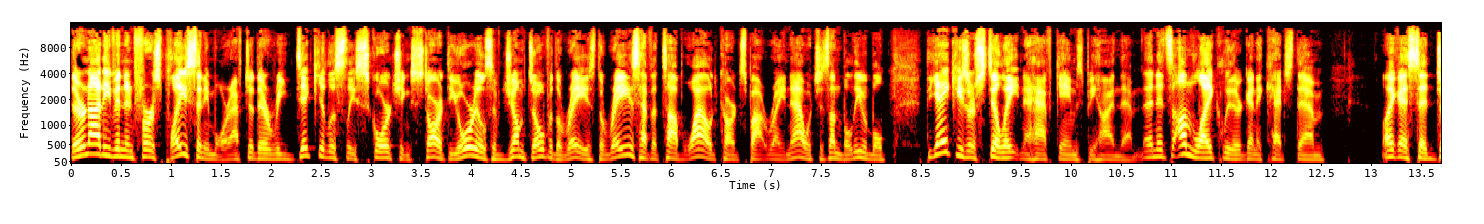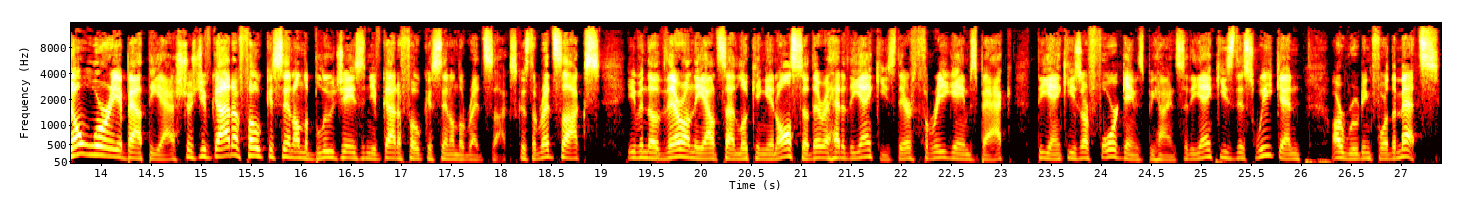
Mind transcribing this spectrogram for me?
They're not even in first place anymore after their ridiculously scorching start. The Orioles have jumped over the Rays. The Rays have the top wild card spot right now, which is unbelievable. The Yankees are still eight and a half games behind them, and it's unlikely they're going to catch them like I said, don't worry about the Astros. You've got to focus in on the Blue Jays and you've got to focus in on the Red Sox because the Red Sox, even though they're on the outside looking in, also they're ahead of the Yankees. They're three games back. The Yankees are four games behind. So the Yankees this weekend are rooting for the Mets.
